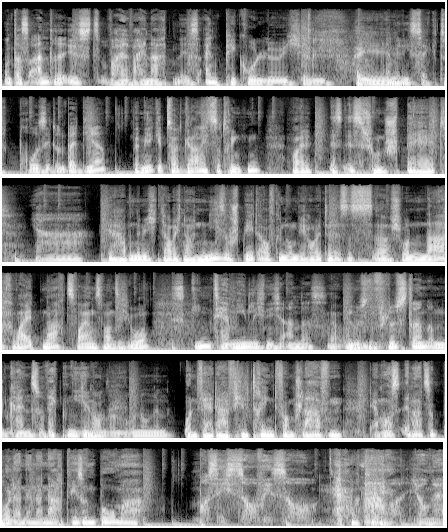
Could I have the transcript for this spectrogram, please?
und das andere ist, weil Weihnachten ist, ein Pikolöchen, Hey. ein wenig Sekt. Prosit. Und bei dir? Bei mir gibt's heute gar nichts zu trinken, weil es ist schon spät. Ja, Wir haben nämlich, glaube ich, noch nie so spät aufgenommen wie heute. Es ist äh, schon nach, weit nach 22 Uhr. es ging terminlich nicht anders. Ja, Wir müssen flüstern, um keinen zu wecken hier Genau. in unseren Wohnungen. Und wer da viel trinkt vom Schlafen, der muss immer zu bullern in der Nacht wie so ein Boomer. Muss ich sowieso. Aber Junge,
